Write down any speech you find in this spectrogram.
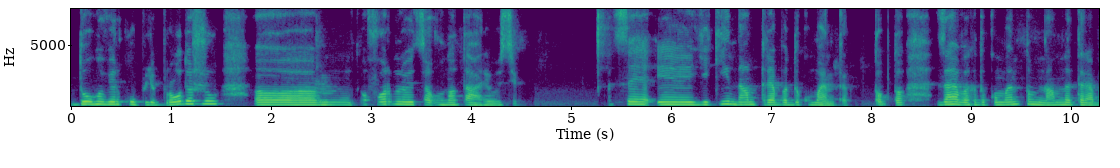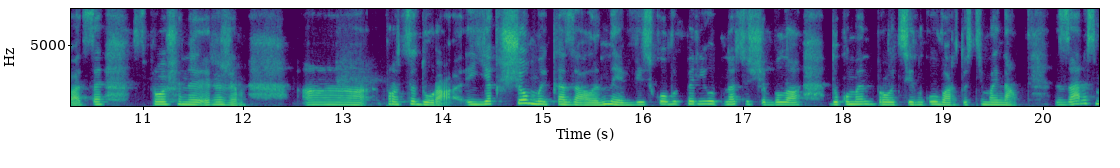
договір куплі-продажу ем, оформлюється у нотаріусі. Це е, які нам треба документи. Тобто зайвих документів нам не треба. Це спрощений режим. Процедура. Якщо ми казали не в військовий період, у нас ще була документ про оцінку вартості майна. Зараз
